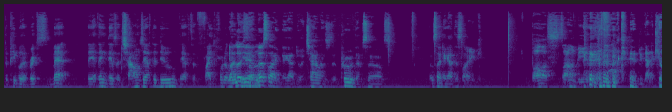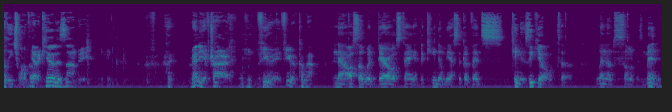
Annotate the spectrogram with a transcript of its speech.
the people that Rick's met? They, I think there's a challenge they have to do. They have to fight for the lives. look, yeah, it looks like they got to do a challenge to prove themselves. Looks like they got this like boss zombie. you you gotta kill each one of. You got to kill this zombie. Many have tried. Few, few have come out. Now, also with Daryl staying at the kingdom, he has to convince King Ezekiel to lend him some of his men.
